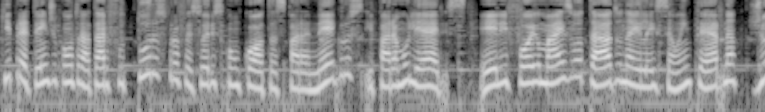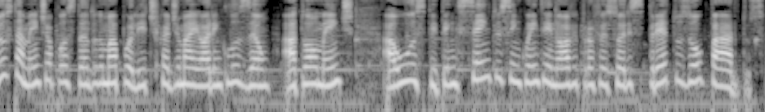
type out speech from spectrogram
que pretende contratar futuros professores com cotas para negros e para mulheres. Ele foi o mais votado na eleição interna, justamente apostando numa política de maior inclusão. Atualmente, a USP tem 159 professores pretos ou pardos,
